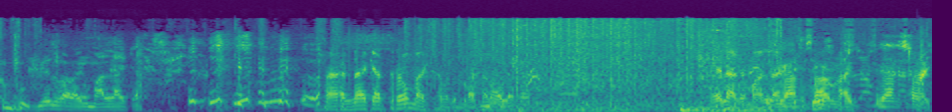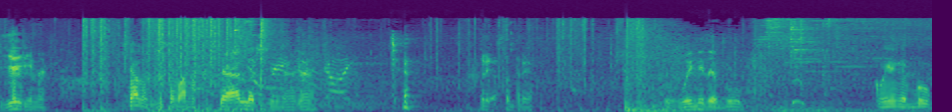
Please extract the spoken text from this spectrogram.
που βγες βαράει ο μαλάκας. Μαλάκα τρόμαξα με τον μπάχαλα. Έλα ρε μαλάκα. Γάμισα άλλους. Τους γάμισα άλλους. Σφαγή έγινε. Κι άλλος μπήκε πάνω. Και άλλες είναι ρε. Τρία στα τρία. Winnie the Pooh. Winnie the Boop.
